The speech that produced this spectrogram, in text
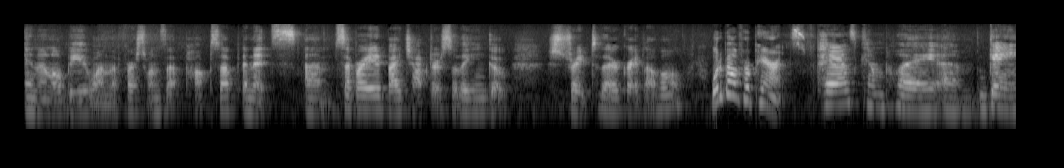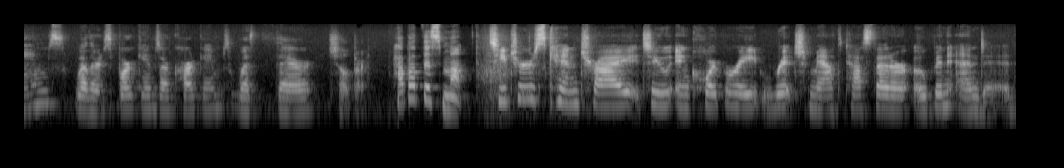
and it'll be one of the first ones that pops up. And it's um, separated by chapter, so they can go straight to their grade level. What about for parents? Parents can play um, games, whether it's board games or card games, with their children. How about this month? Teachers can try to incorporate rich math tasks that are open ended,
